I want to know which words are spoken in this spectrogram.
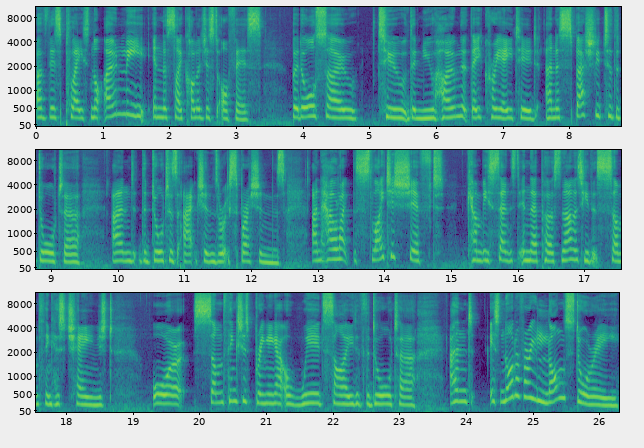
of this place, not only in the psychologist office, but also to the new home that they created, and especially to the daughter and the daughter's actions or expressions, and how, like, the slightest shift can be sensed in their personality that something has changed or something's just bringing out a weird side of the daughter. And it's not a very long story,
